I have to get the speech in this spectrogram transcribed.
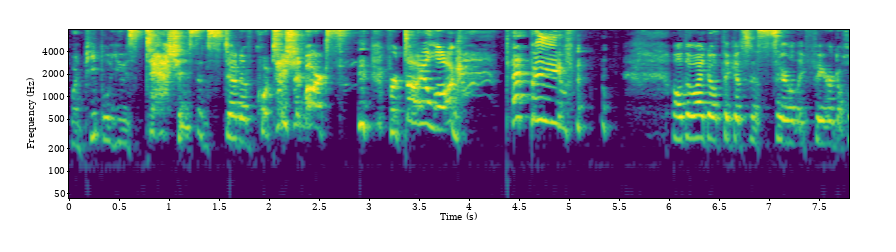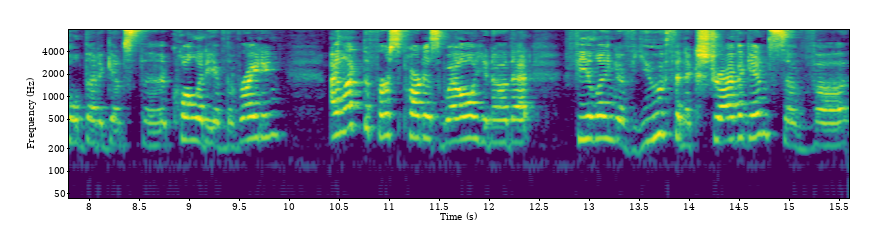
when people use dashes instead of quotation marks for dialogue. Pet peeve! Although I don't think it's necessarily fair to hold that against the quality of the writing. I like the first part as well, you know, that feeling of youth and extravagance of, uh,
